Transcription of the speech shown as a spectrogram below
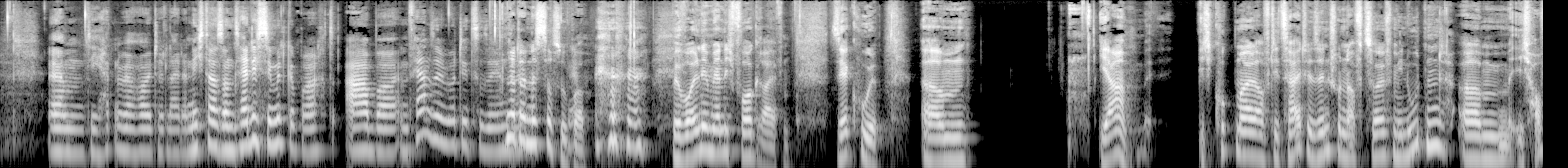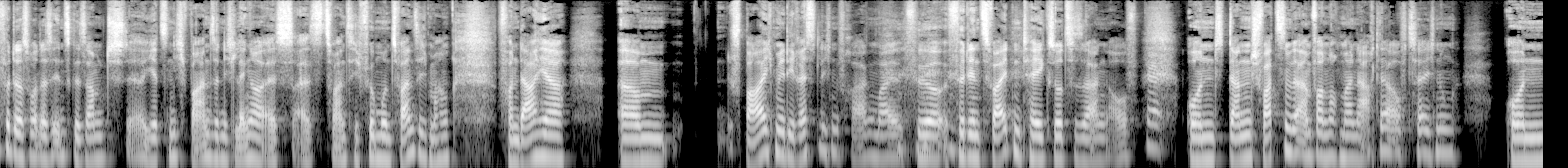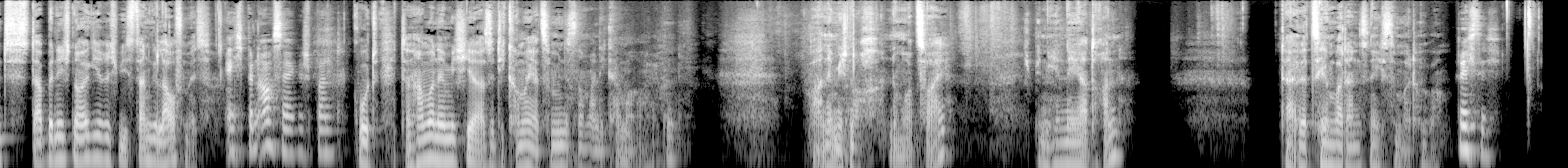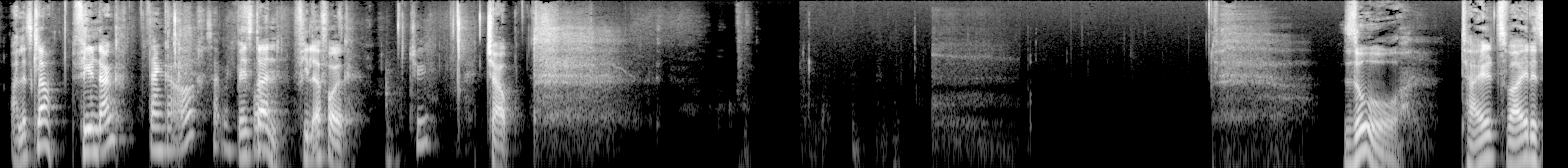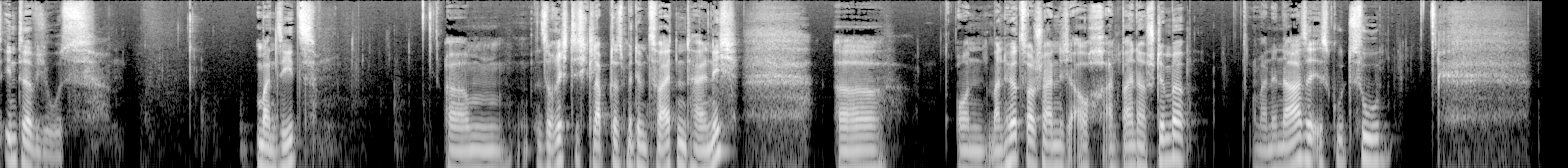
Ähm, die hatten wir heute leider nicht da, sonst hätte ich sie mitgebracht. Aber im Fernsehen wird die zu sehen. Ja, dann ist doch super. Ja. wir wollen dem ja nicht vorgreifen. Sehr cool. Ähm, ja, ich guck mal auf die Zeit, wir sind schon auf zwölf Minuten. Ähm, ich hoffe, dass wir das insgesamt äh, jetzt nicht wahnsinnig länger als, als 2025 machen. Von daher ähm, spare ich mir die restlichen Fragen mal für, für den zweiten Take sozusagen auf. Ja. Und dann schwatzen wir einfach nochmal nach der Aufzeichnung. Und da bin ich neugierig, wie es dann gelaufen ist. Ich bin auch sehr gespannt. Gut, dann haben wir nämlich hier, also die können wir ja zumindest nochmal in die Kamera halten. War nämlich noch Nummer zwei. Ich bin hier näher dran. Da erzählen wir dann das nächste Mal drüber. Richtig. Alles klar. Vielen Dank. Danke auch. Bis gefreut. dann. Viel Erfolg. Tschüss. Ciao. So, Teil 2 des Interviews. Man sieht's. Ähm, so richtig klappt das mit dem zweiten Teil nicht. Äh, und man hört es wahrscheinlich auch an meiner Stimme. Meine Nase ist gut zu.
